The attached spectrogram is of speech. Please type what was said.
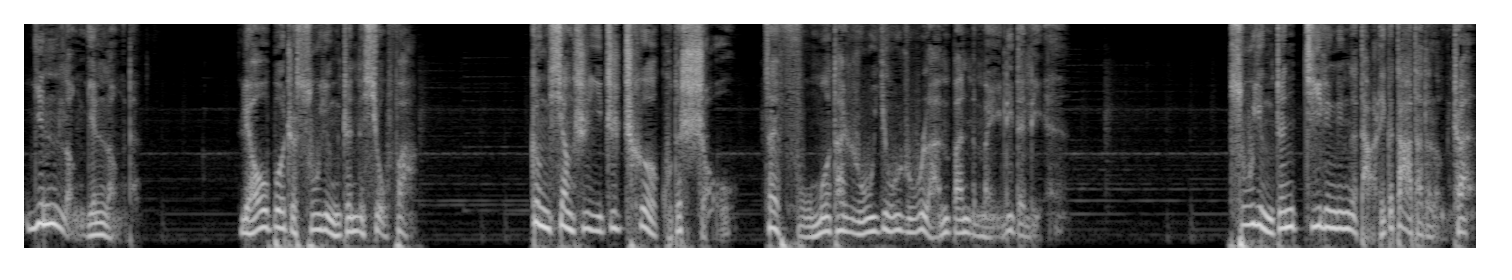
阴冷阴冷的。撩拨着苏应真的秀发，更像是一只彻骨的手在抚摸她如幽如兰般的美丽的脸。苏应真机灵灵的打了一个大大的冷战，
